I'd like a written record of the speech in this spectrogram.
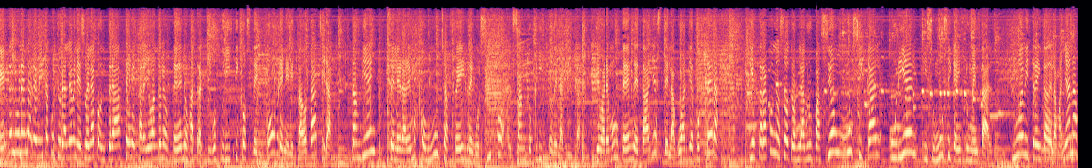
Este lunes la revista cultural de Venezuela Contrastes estará llevándole a ustedes los atractivos turísticos del cobre en el estado Táchira. También celebraremos con mucha fe y regocijo al Santo Cristo de la Grita. Llevaremos a ustedes detalles de la Guardia Costera y estará con nosotros la agrupación musical Uriel y su música instrumental. 9 y 30 de la mañana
